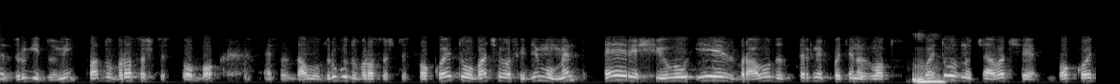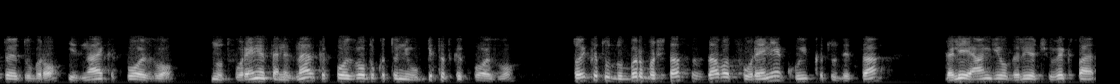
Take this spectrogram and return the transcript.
С други думи, това добро същество Бог е създало друго добро същество, което обаче в един момент е решило и е избрало да тръгне в пътя на злото. Mm-hmm. Което означава, че Бог, който е добро и знае какво е зло, но творенията не знаят какво е зло, докато ни опитат какво е зло, той като добър баща създава творения, които като деца дали е ангел, дали е човек, това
